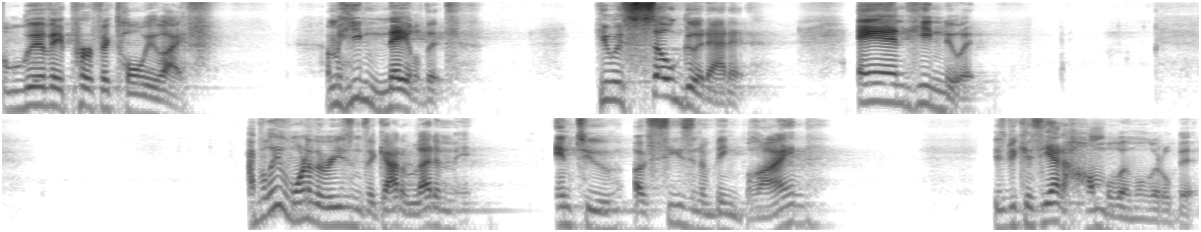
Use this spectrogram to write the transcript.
live a perfect holy life. I mean, he nailed it. He was so good at it. And he knew it. I believe one of the reasons that God led him into a season of being blind is because he had to humble him a little bit.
